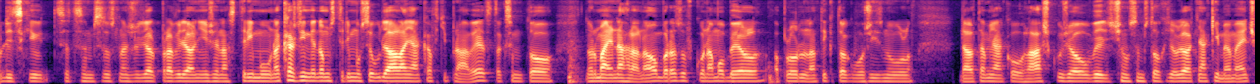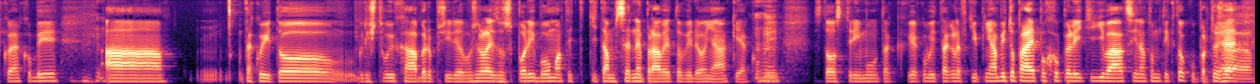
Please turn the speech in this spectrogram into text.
vždycky se, jsem se to snažil dělat pravidelně, že na streamu, na každém jednom streamu se udělala nějaká vtipná věc, tak jsem to normálně nahrál na obrazovku, na mobil, uploadil na TikTok, oříznul, dal tam nějakou hlášku, že jo, většinou jsem z toho chtěl dělat nějaký memečko, jakoby, a takový to, když tvůj cháber přijde ožralej z hospody, bum, a teď ti tam sedne právě to video nějaký jakoby, mm. z toho streamu, tak jakoby takhle vtipně, aby to právě pochopili ti diváci na tom TikToku, protože jo, jo.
